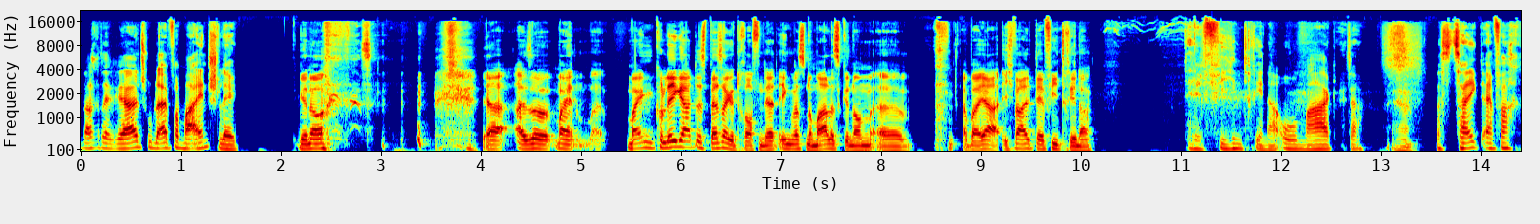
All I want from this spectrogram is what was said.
nach der Realschule einfach mal einschlägt. Genau. ja, also mein, mein Kollege hat es besser getroffen. Der hat irgendwas Normales genommen. Äh, aber ja, ich war halt Delfintrainer. Delfintrainer, oh Marc, Alter. Ja. Das zeigt einfach,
